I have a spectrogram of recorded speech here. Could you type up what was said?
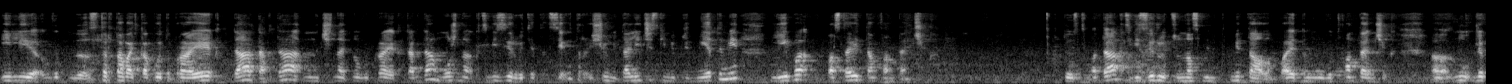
или э, стартовать какой-то проект, да, тогда начинать новый проект, тогда можно активизировать этот сектор еще металлическими предметами, либо поставить там фонтанчик. То есть вода активизируется у нас металлом, поэтому вот фонтанчик, э, ну, для,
